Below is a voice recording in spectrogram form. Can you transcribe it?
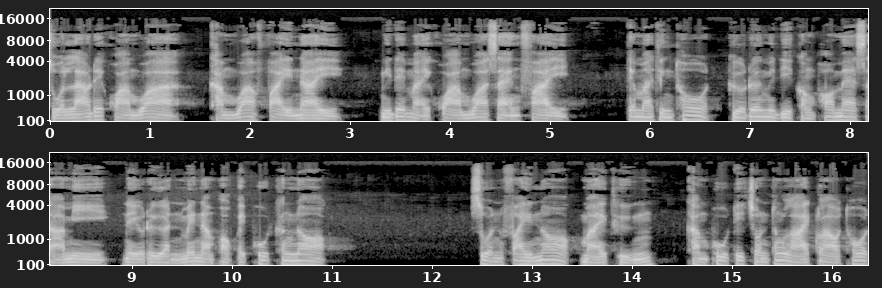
สวนแล้วได้ความว่าคำว่าไฟในมิได้หมายความว่าแสงไฟแต่หมายถึงโทษคือเรื่องไม่ดีของพ่อแม่สามีในเรือนไม่นำออกไปพูดข้างนอก ส่วนไฟนอกหมายถึงคำพูดที่ชนทั้งหลายกล่าวโทษ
